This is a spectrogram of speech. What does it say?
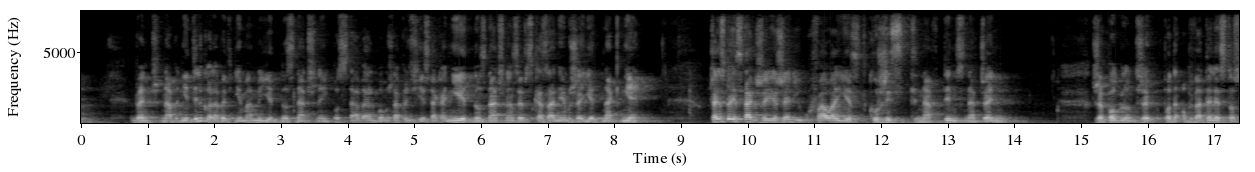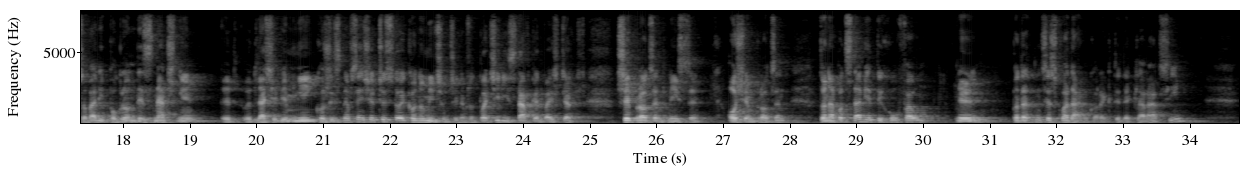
wręcz nawet, nie tylko nawet nie mamy jednoznacznej postawy, albo można powiedzieć, jest taka niejednoznaczna ze wskazaniem, że jednak nie. Często jest tak, że jeżeli uchwała jest korzystna w tym znaczeniu, że pogląd, że obywatele stosowali poglądy znacznie dla siebie mniej korzystne w sensie czysto ekonomicznym, czyli na przykład płacili stawkę 23 3% miejsce 8%, to na podstawie tych uchwał y, podatnicy składają korekty deklaracji.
